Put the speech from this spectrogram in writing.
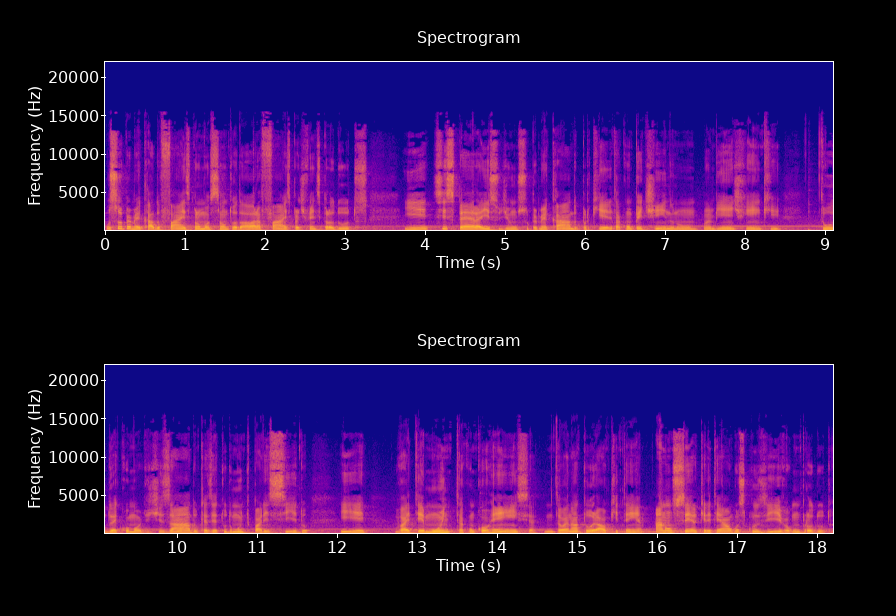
O supermercado faz promoção toda hora? Faz, para diferentes produtos. E se espera isso de um supermercado, porque ele está competindo num ambiente em que tudo é comoditizado, quer dizer, tudo muito parecido, e vai ter muita concorrência, então é natural que tenha, a não ser que ele tenha algo exclusivo, algum produto.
